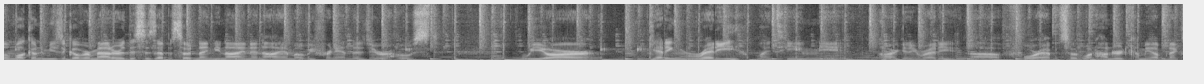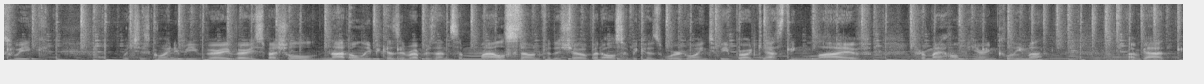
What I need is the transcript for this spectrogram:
and welcome to Music Over Matter. This is episode 99, and I am Obie Fernandez, your host. We are getting ready, my team, me, are getting ready uh, for episode 100 coming up next week, which is going to be very, very special, not only because it represents a milestone for the show, but also because we're going to be broadcasting live from my home here in Kalima. I've got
